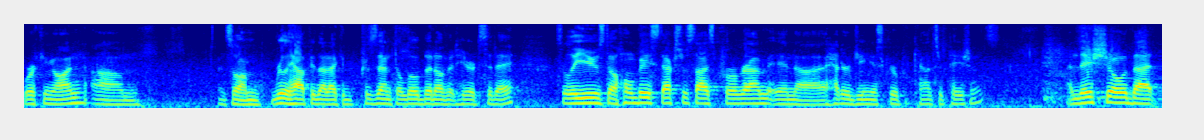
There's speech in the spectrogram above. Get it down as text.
working on. Um, and so I'm really happy that I could present a little bit of it here today. So they used a home-based exercise program in a heterogeneous group of cancer patients. And they showed that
